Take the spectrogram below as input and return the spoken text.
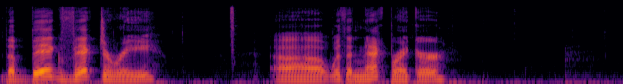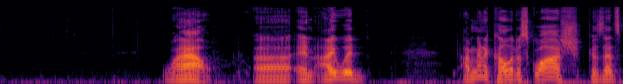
the big victory uh, with a neck breaker. Wow. Uh, and I would, I'm going to call it a squash because that's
